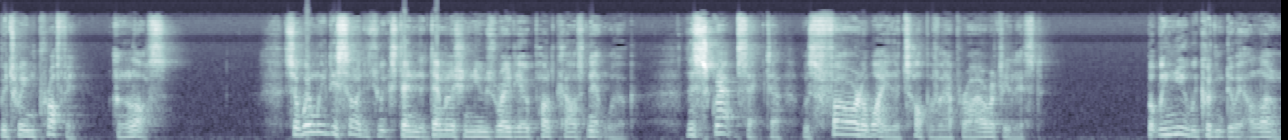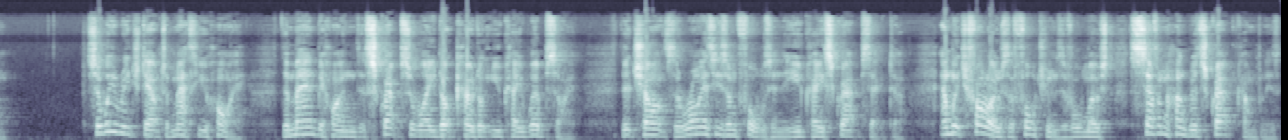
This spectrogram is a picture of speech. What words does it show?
between profit and loss. So, when we decided to extend the Demolition News Radio podcast network, the scrap sector was far and away the top of our priority list. But we knew we couldn't do it alone. So we reached out to Matthew High, the man behind the scrapsaway.co.uk website that charts the rises and falls in the UK scrap sector and which follows the fortunes of almost 700 scrap companies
